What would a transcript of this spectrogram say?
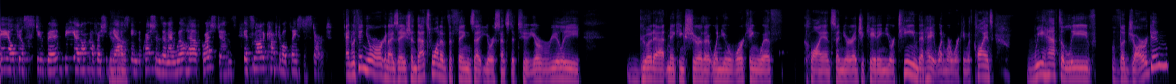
A, I'll feel stupid. B, I don't know if I should be asking the questions, and I will have questions. It's not a comfortable place to start. And within your organization, that's one of the things that you're sensitive to. You're really good at making sure that when you're working with clients and you're educating your team that, hey, when we're working with clients, we have to leave the jargon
